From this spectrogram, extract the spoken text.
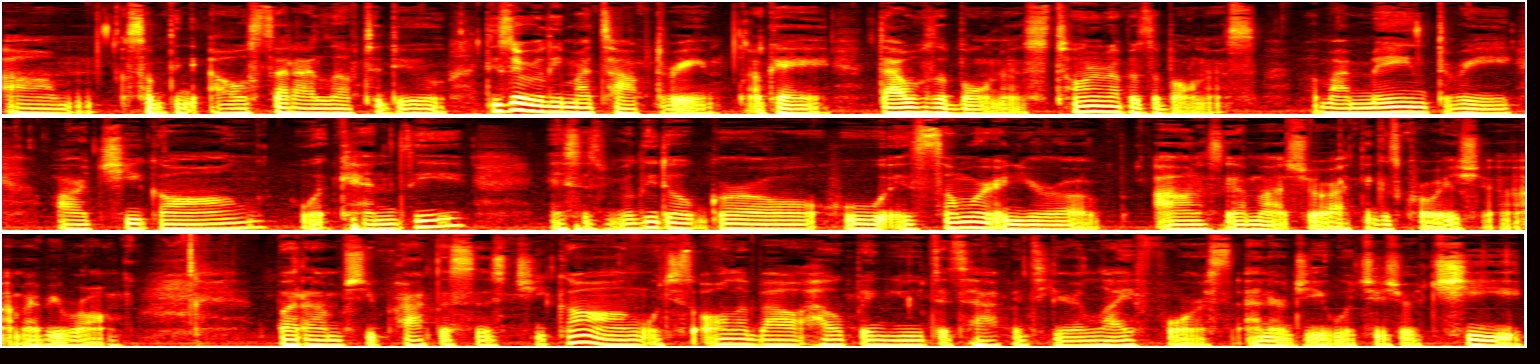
Um, something else that I love to do. These are really my top three. Okay, that was a bonus. Tone it up is a bonus. But my main three are qigong with Kenzie. It's this really dope girl who is somewhere in Europe. Honestly, I'm not sure. I think it's Croatia. I might be wrong. But um, she practices Qigong, which is all about helping you to tap into your life force energy, which is your Qi,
